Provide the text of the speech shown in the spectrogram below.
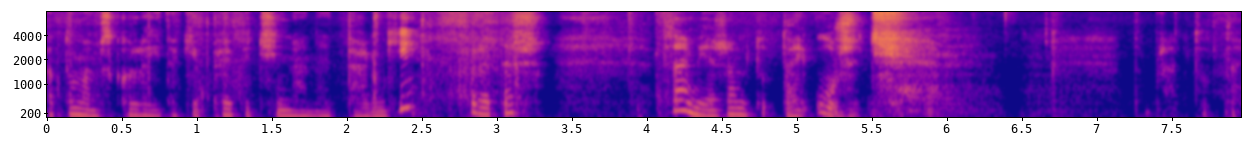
A tu mam z kolei takie prewycinane tagi, które też zamierzam tutaj użyć. Dobra, tutaj.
